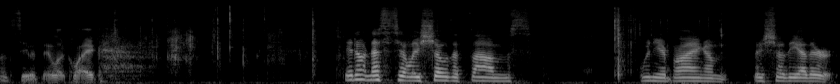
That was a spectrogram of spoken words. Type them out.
Let's see what they look like. They don't necessarily show the thumbs when you're buying them. They show the other,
